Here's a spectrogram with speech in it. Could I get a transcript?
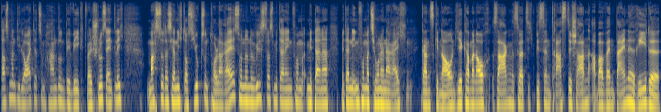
dass man die Leute zum Handeln bewegt, weil schlussendlich machst du das ja nicht aus Jux und Tollerei, sondern du willst was mit, deiner Inform mit, deiner, mit deinen Informationen erreichen. Ganz genau. Und hier kann man auch sagen, das hört sich ein bisschen drastisch an, aber wenn deine Rede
